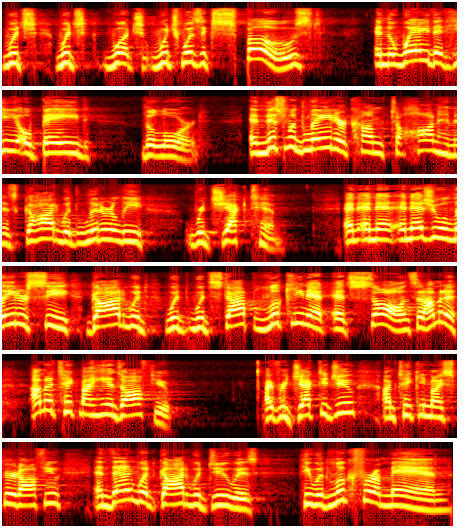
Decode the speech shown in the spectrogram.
which, which, which, which was exposed in the way that he obeyed the Lord. And this would later come to haunt him as God would literally reject him. And, and, and as you will later see, God would, would, would stop looking at, at Saul and said, I'm going to I'm going to take my hands off you. I've rejected you. I'm taking my spirit off you. And then what God would do is he would look for a man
